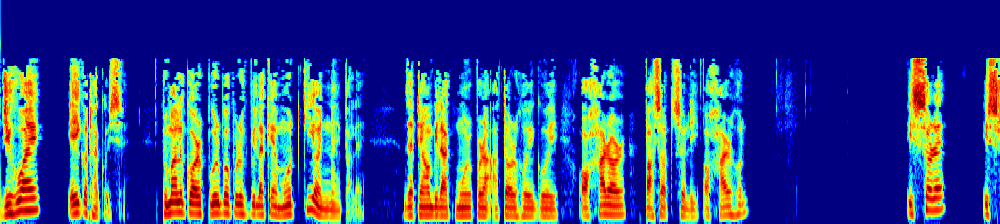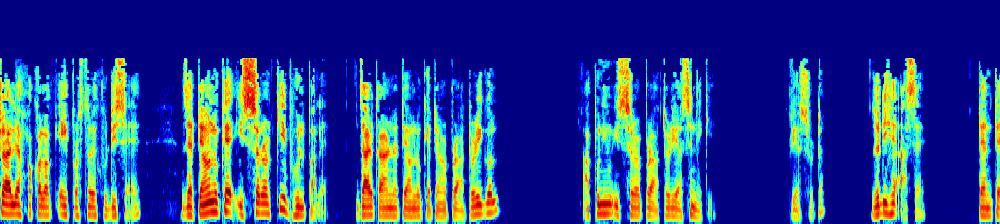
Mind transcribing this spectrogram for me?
জিহুৱাই এই কথা কৈছে তোমালোকৰ পূৰ্বপুৰুষবিলাকে মোত কি অন্যায় পালে যে তেওঁবিলাক মোৰ পৰা আঁতৰ হৈ গৈ অসাৰৰ পাছত চলি অসাৰ হল? ঈশ্বৰে ইছৰাইলীয়াসকলক এই প্ৰশ্নৰে সুধিছে যে তেওঁলোকে ঈশ্বৰৰ কি ভুল পালে যাৰ কাৰণে তেওঁলোকে তেওঁৰ পৰা আঁতৰি গ'ল? আপুনিও ঈশ্বৰৰ পৰা আঁতৰি আছে নেকি? প্ৰিয় শ্ৰোতা যদিহে আছে তেন্তে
